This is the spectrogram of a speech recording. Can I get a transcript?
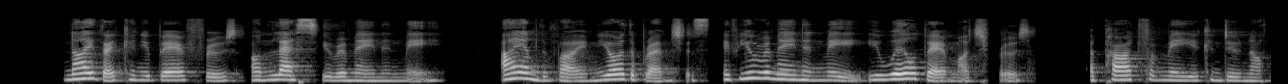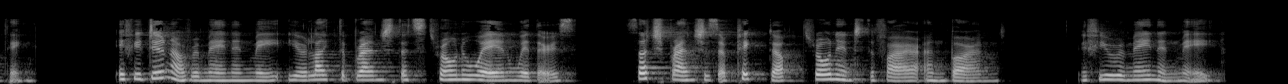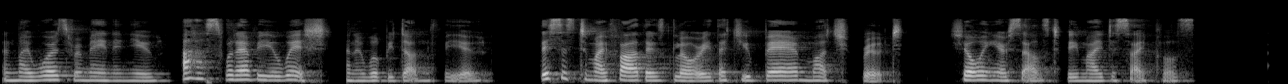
Neither can you bear fruit unless you remain in me. I am the vine, you're the branches. If you remain in me, you will bear much fruit. Apart from me, you can do nothing. If you do not remain in me, you're like the branch that's thrown away and withers. Such branches are picked up, thrown into the fire, and burned. If you remain in me, and my words remain in you, ask whatever you wish, and it will be done for you. This is to my Father's glory that you bear much fruit, showing yourselves to be my disciples.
